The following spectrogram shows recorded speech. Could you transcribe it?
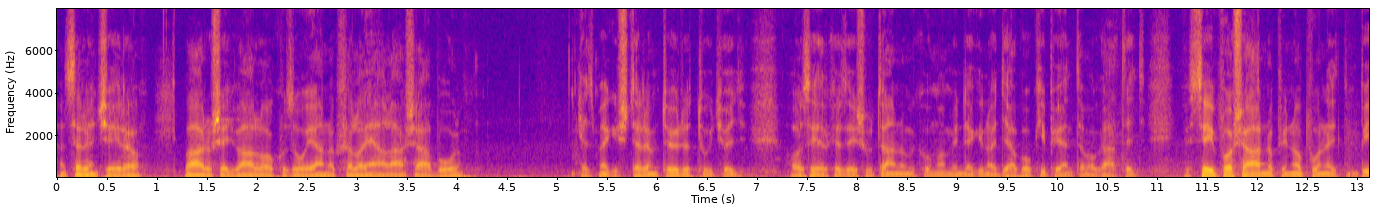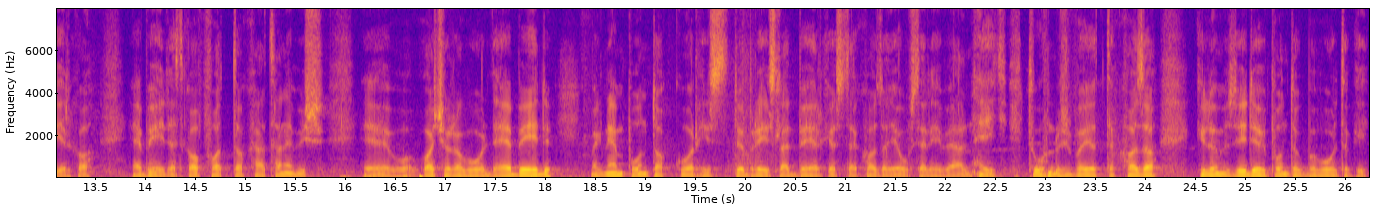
hát szerencsére a város egy vállalkozójának felajánlásából ez meg is teremtődött, úgyhogy az érkezés után, amikor már mindenki nagyjából kipihente magát, egy szép vasárnapi napon egy birka ebédet kaphattak, hát ha nem is e, vacsora volt, de ebéd, meg nem pont akkor, hisz több részletbe érkeztek haza, jószerével négy turnusba jöttek haza, különböző időpontokban volt, aki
